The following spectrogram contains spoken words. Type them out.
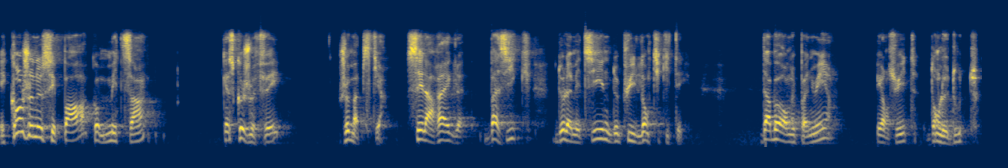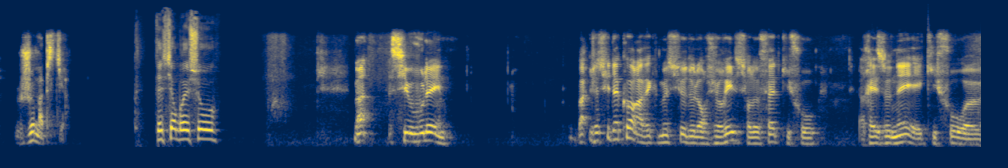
Et quand je ne sais pas, comme médecin, qu'est-ce que je fais? Je m'abstiens. C'est la règle basique de la médecine depuis l'Antiquité. D'abord ne pas nuire, et ensuite, dans le doute, je m'abstiens. Christian Bréchot. Ben, si vous voulez, ben, je suis d'accord avec Monsieur de Lorgeril sur le fait qu'il faut raisonner et qu'il faut. Euh,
